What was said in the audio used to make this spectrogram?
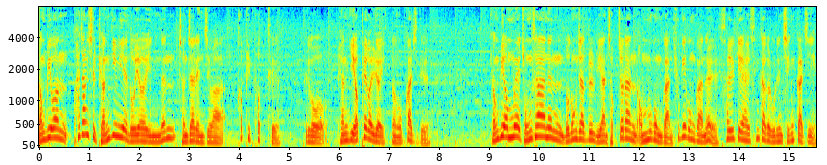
경비원 화장실 변기 위에 놓여 있는 전자레인지와 커피 포트 그리고 변기 옆에 걸려 있던 옷가지들 경비 업무에 종사하는 노동자들을 위한 적절한 업무 공간, 휴게 공간을 설계할 생각을 우리는 지금까지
